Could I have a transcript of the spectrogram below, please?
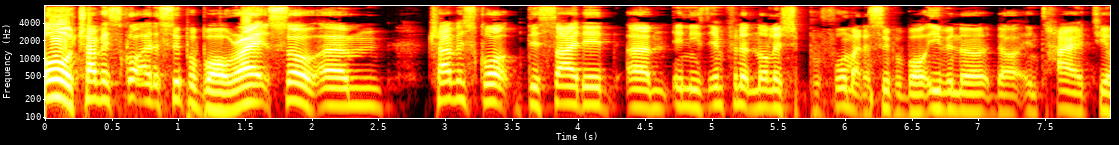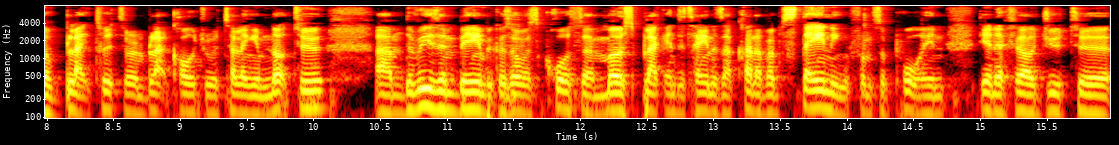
Oh, Travis Scott at the Super Bowl, right? So, um, Travis Scott decided, um, in his infinite knowledge, to perform at the Super Bowl, even though the entirety of Black Twitter and Black culture were telling him not to. Um, the reason being because, of course, uh, most Black entertainers are kind of abstaining from supporting the NFL due to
